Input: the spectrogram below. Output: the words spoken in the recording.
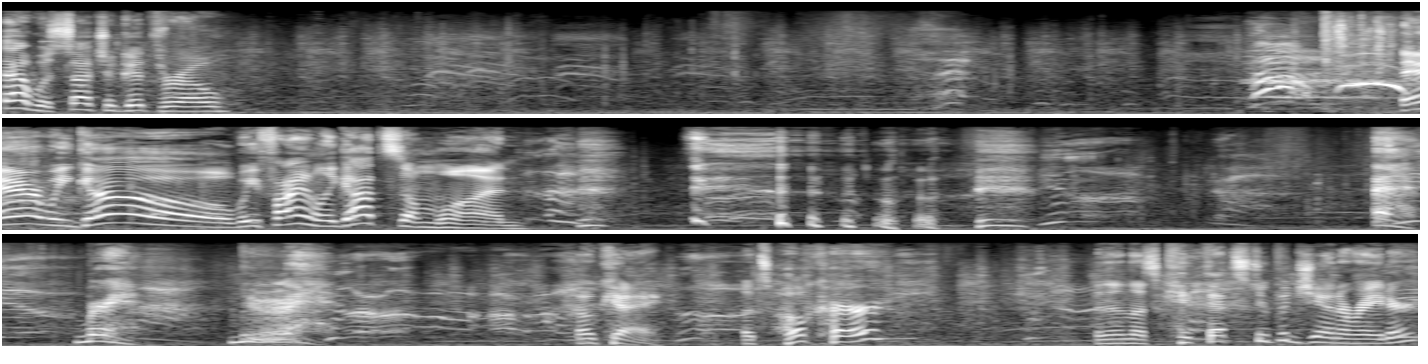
That was such a good throw. There we go. We finally got someone. okay, let's hook her. And then let's kick that stupid generator.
